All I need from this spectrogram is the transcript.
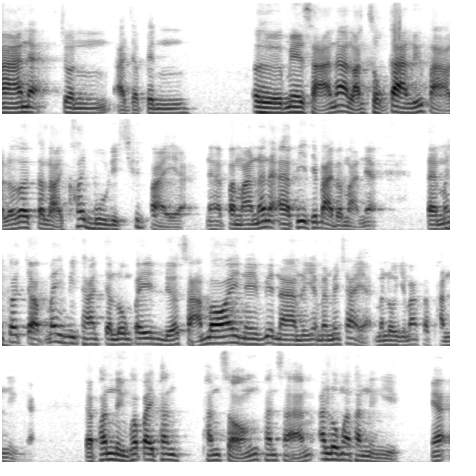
นานเนี่ยจนอาจจะเป็นเออเมษาหน้าหลังสงการหรือเปล่า แล้วก็ตลาดค่อยบูลลิชขึ้นไปอะนะฮะประมาณนั้นอะพี่อธิบายประมาณเนี้ย แต่มันก็จะไม่มีทางจะลงไปเหลือสามร้อยในเวียดนามอะไรเงี้ยมันไม่ใช่อะมันลงอย่างมากกว่าพันหนึ่งอะแต่พันหนึ่งพอไปพันพันสองพันสามอะลงมาพันหนึ่งอีกเนี้ย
